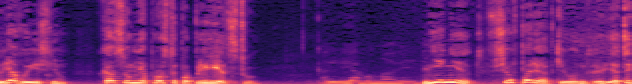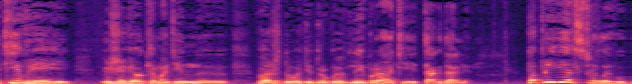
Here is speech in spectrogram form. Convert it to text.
Но я выяснил, кажется, он меня просто поприветствовал. Не, нет, все в порядке. Он, этот еврей, живет там один э, в Аждоде, другой в Нейбраке и так далее. Поприветствовал его.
